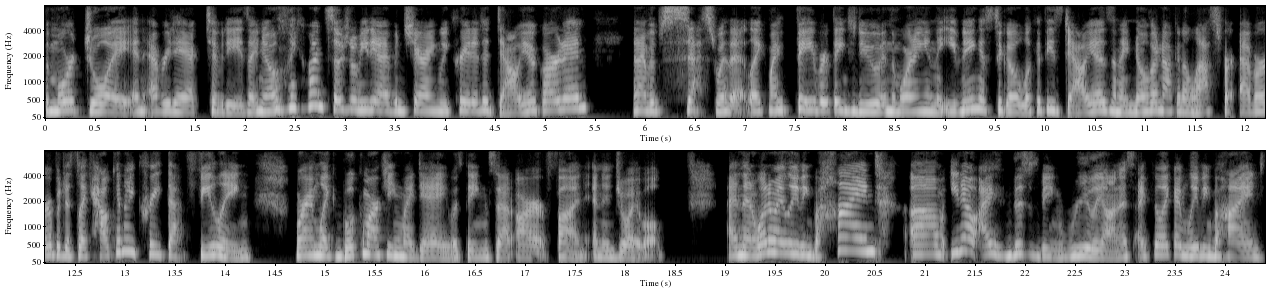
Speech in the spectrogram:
the more joy in everyday activities. I know, like on social media, I've been sharing, we created a dahlia garden and I'm obsessed with it. Like my favorite thing to do in the morning and the evening is to go look at these dahlias and I know they're not going to last forever, but it's like how can I create that feeling where I'm like bookmarking my day with things that are fun and enjoyable. And then what am I leaving behind? Um, you know, I this is being really honest. I feel like I'm leaving behind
